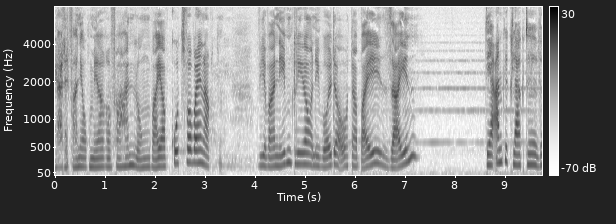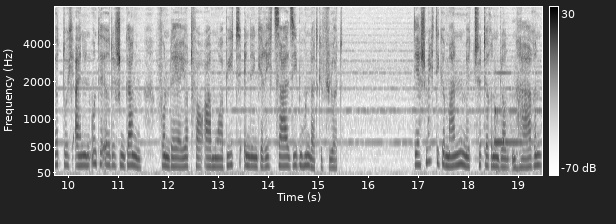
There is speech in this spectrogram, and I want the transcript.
Ja, das waren ja auch mehrere Verhandlungen, war ja kurz vor Weihnachten. Wir waren Nebenkläger und ich wollte auch dabei sein. Der Angeklagte wird durch einen unterirdischen Gang von der JVA Moabit in den Gerichtssaal 700 geführt. Der schmächtige Mann mit schütteren blonden Haaren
